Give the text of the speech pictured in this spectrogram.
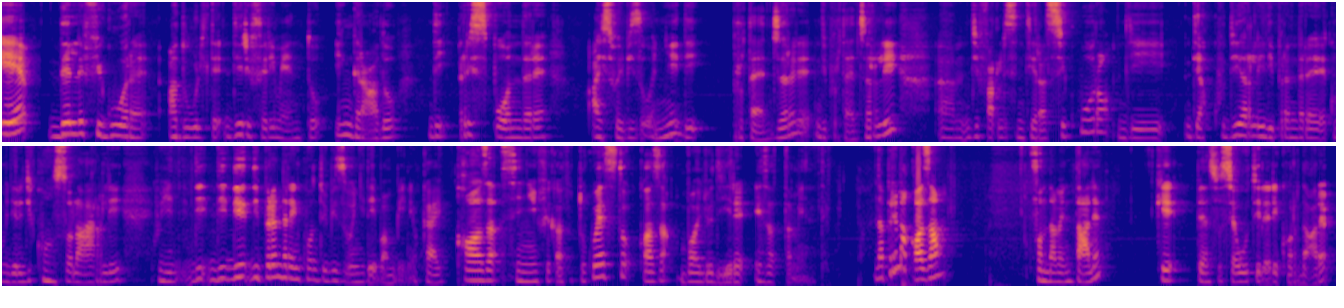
E delle figure adulte di riferimento in grado di rispondere ai suoi bisogni, di di proteggerli, ehm, di farli sentire al sicuro, di, di accudirli, di prendere, come dire, di consolarli, quindi di, di, di, prendere in conto i bisogni dei bambini, ok? Cosa significa tutto questo? Cosa voglio dire esattamente? La prima cosa fondamentale che penso sia utile ricordare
